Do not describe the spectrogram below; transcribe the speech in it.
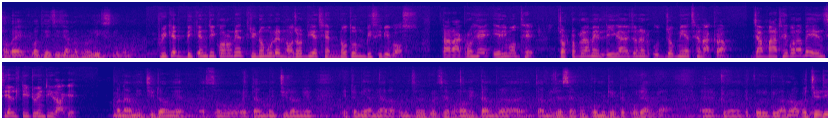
সবাই একমত হয়েছে যে আমরা কোনো রিস্ক নেব না। ক্রিকেট বিকেন্দ্রীকরণে তৃণমূলের নজর দিয়েছেন নতুন বিসিবি বস। তার আগ্রহে এরই মধ্যে চট্টগ্রামে লিগ আয়োজনের উদ্যোগ নিয়েছেন আকরাম, যা মাঠে গড়াবে এনসিএল টি টোয়েন্টির আগে। মানে আমি চিটংয়ের সো এটা আমি চিটংয়ের, এটা নিয়ে আমি আলাপ আলোচনা করেছি এবং অনেকটা আমরা আমরা জাস্ট এখন কমিটি একটা করে আমরা টুর্নামেন্টটা করে দেবো। আমরা অপরচুনিটি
